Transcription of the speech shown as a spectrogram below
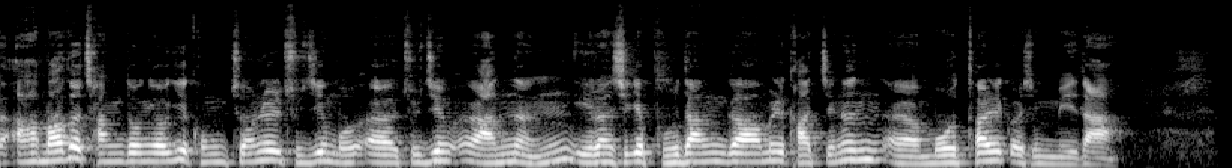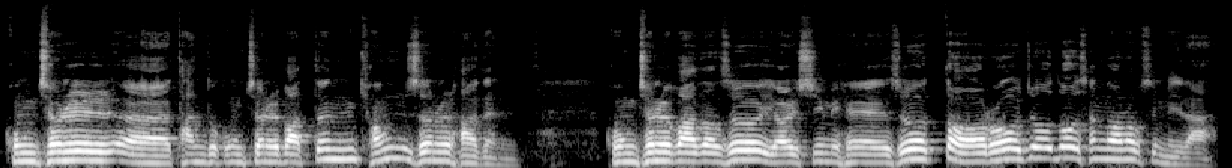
아마도 장동혁이 공천을 주지, 어, 주지 않는 이런 식의 부담감을 갖지는 어, 못할 것입니다. 공천을 어, 단독 공천을 받든 경선을 하든 공천을 받아서 열심히 해서 떨어져도 상관없습니다.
